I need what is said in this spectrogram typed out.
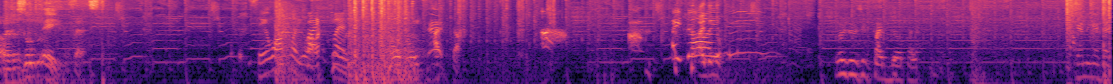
Alright, let's go to A, friends. Say what you are Spike actually planted. no voice. I don't know. We're losing 5 0 pala. Scanning ahead.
